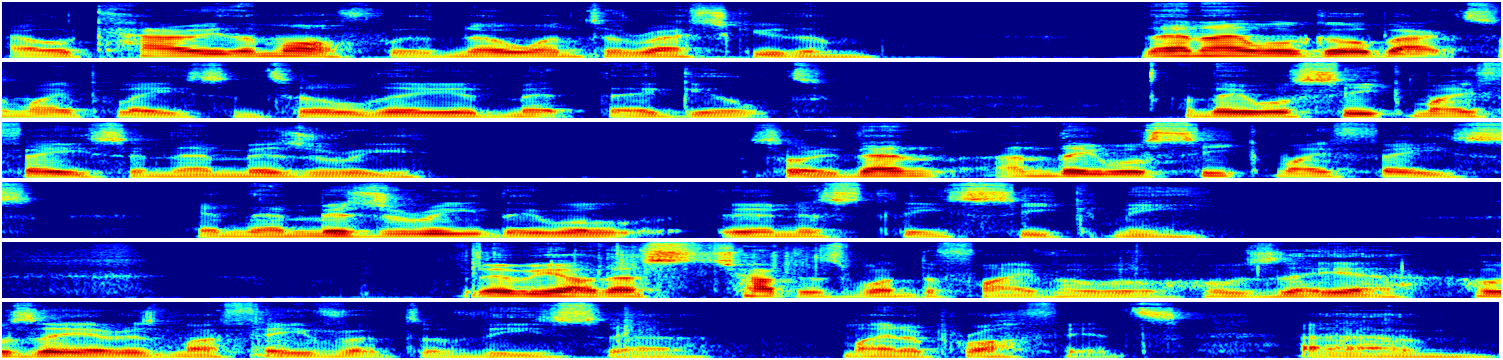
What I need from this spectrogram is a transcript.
I will carry them off with no one to rescue them. Then I will go back to my place until they admit their guilt. And they will seek my face in their misery. Sorry, then, and they will seek my face. In their misery, they will earnestly seek me. There we are. That's chapters 1 to 5 of Hosea. Hosea is my favorite of these uh, minor prophets. Um,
